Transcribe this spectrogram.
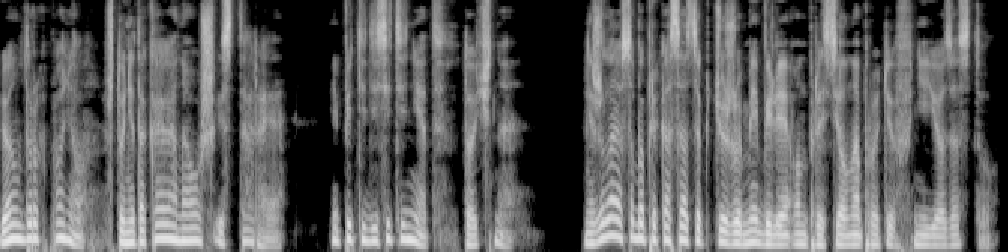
И он вдруг понял, что не такая она уж и старая. И пятидесяти нет, точно. Не желая особо прикасаться к чужой мебели, он присел напротив нее за стол.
